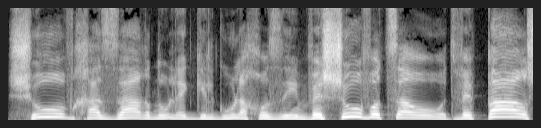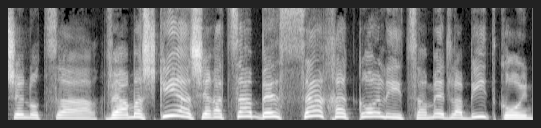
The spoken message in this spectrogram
שוב חזרנו לגלגול החוזים, ושוב הוצאות, ופער שנוצר, והמשקיע שרצה בסך הכל להיצמד לביטקוין,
